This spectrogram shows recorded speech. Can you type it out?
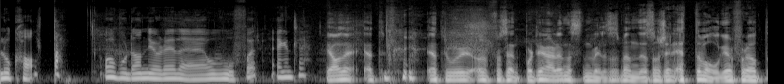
lokalt, da. Og hvordan gjør de det, og hvorfor, egentlig? Ja, jeg, jeg tror For Senterpartiet er det nesten vel så spennende det som skjer etter valget. for at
